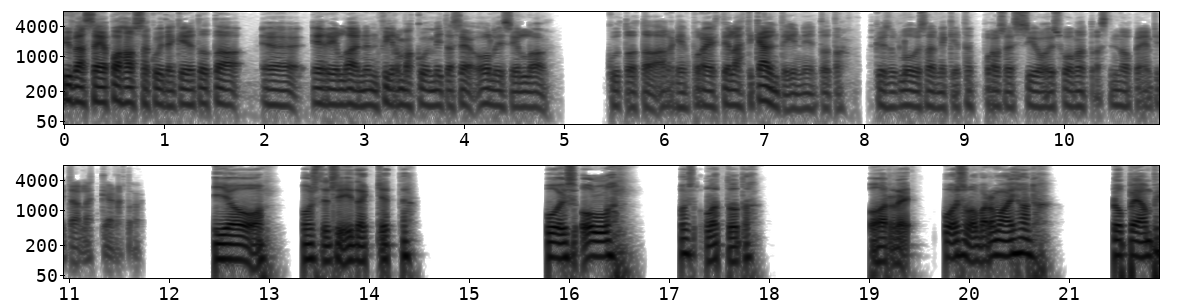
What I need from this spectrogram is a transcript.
hyvässä ja pahassa kuitenkin tota, erilainen firma kuin mitä se oli silloin, kun tota, Arken projekti lähti käyntiin, niin tota, kyllä se luulisi ainakin, että prosessi olisi huomattavasti nopeampi tällä kertaa. Joo, muistin siitäkin, että voisi olla, voisi olla tuota, Barre, voisi olla varmaan ihan nopeampi.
